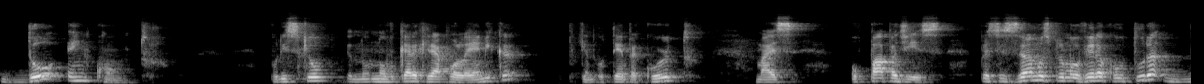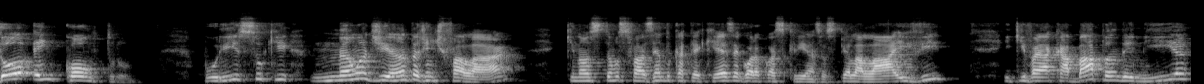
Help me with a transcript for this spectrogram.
do encontro. Por isso que eu, eu não quero criar polêmica, porque o tempo é curto, mas o Papa diz: precisamos promover a cultura do encontro. Por isso que não adianta a gente falar que nós estamos fazendo catequese agora com as crianças pela live e que vai acabar a pandemia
